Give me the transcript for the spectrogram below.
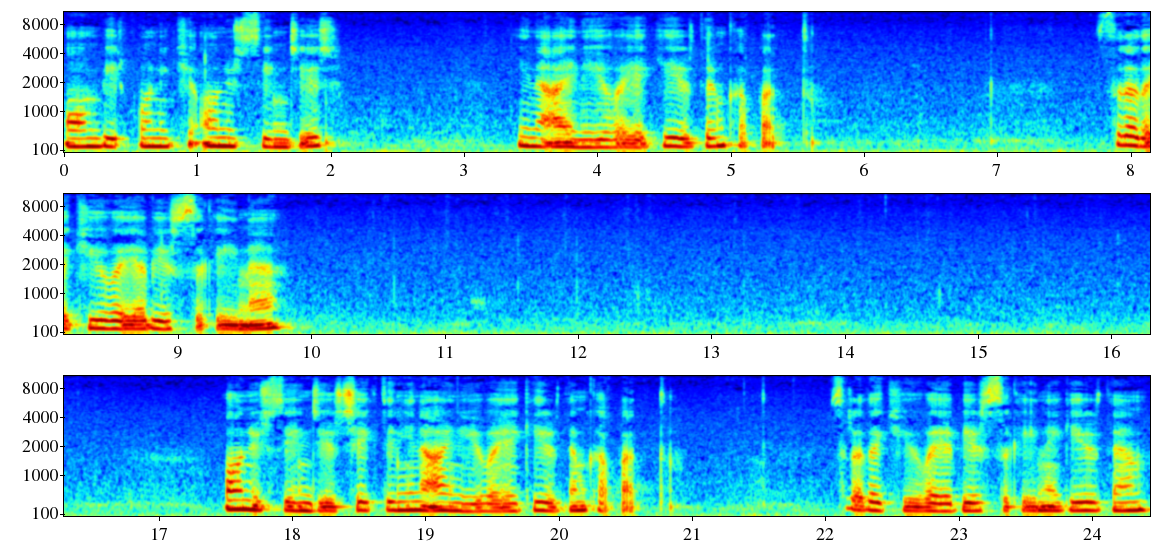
11 12 13 zincir. Yine aynı yuvaya girdim kapattım. Sıradaki yuvaya bir sık iğne. 13 zincir çektim yine aynı yuvaya girdim kapattım. Sıradaki yuvaya bir sık iğne girdim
